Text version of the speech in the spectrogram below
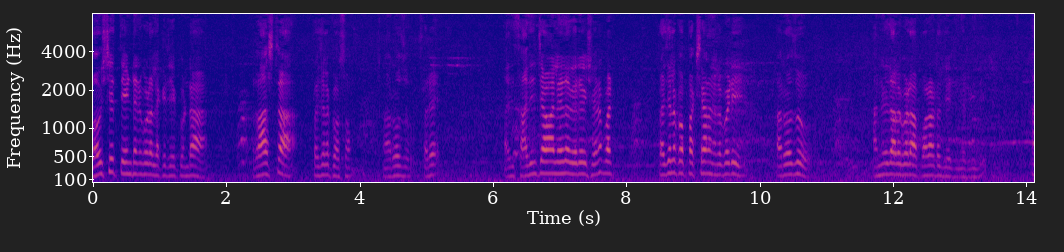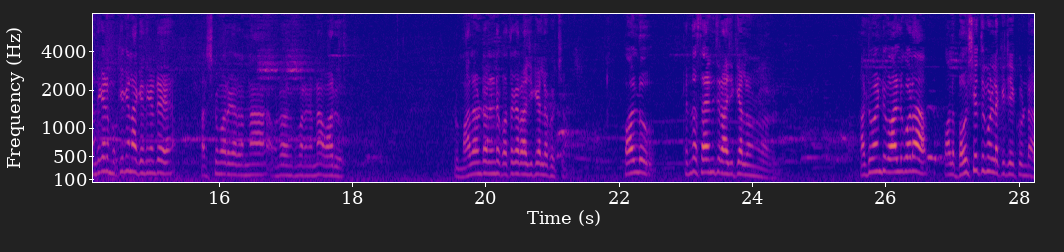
భవిష్యత్తు ఏంటని కూడా లెక్క చేయకుండా రాష్ట్ర ప్రజల కోసం ఆ రోజు. సరే అది సాధించామా లేదా వేరే విషయమే బట్ ప్రజలకు పక్షాన నిలబడి ఆ రోజు అన్ని విధాలు కూడా పోరాటం చేయడం జరిగింది. అందుకని ముఖ్యంగా నాకు ఎందుకంటే హర్ష్ కుమార్ గారు అన్న ఉండవల్ కుమార్ అన్న వారు ఇప్పుడు మాలా ఉండాలంటే కొత్తగా రాజకీయాల్లోకి వచ్చాం. వాళ్ళు కింద స్థాయి నుంచి రాజకీయాల్లో ఉన్నవారు. అటువంటి వాళ్ళు కూడా వాళ్ళ భవిష్యత్తు కూడా లెక్క చేయకుండా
